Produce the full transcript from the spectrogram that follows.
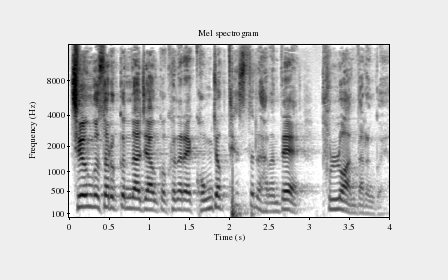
지은 것으로 끝나지 않고 그날의 공적 테스트를 하는데 불로 한다는 거예요.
